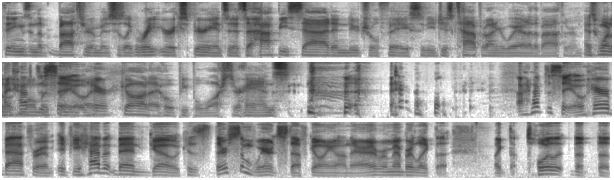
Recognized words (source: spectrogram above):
things in the bathroom. It's just like rate your experience, and it's a happy, sad, and neutral face, and you just tap it on your way out of the bathroom. It's one of I those have to moments say, where O'Hare- like, God, I hope people wash their hands. I have to say, O'Hare bathroom. If you haven't been, go because there's some weird stuff going on there. I remember like the, like the toilet, the the,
